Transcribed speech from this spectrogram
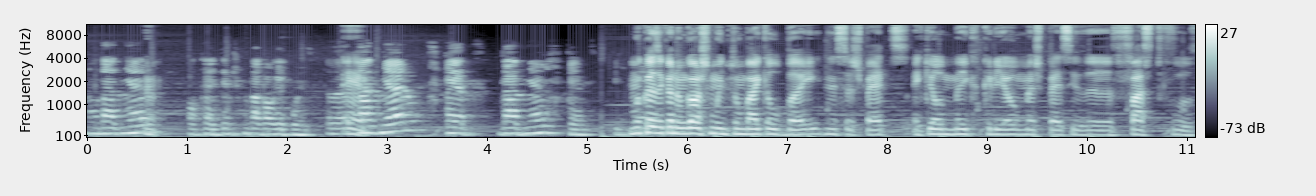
Não dá dinheiro, uhum ok, temos que mudar qualquer coisa. É. Dá dinheiro, repete. Dá dinheiro, repete. Tipo, uma é... coisa que eu não gosto muito do Michael Bay nesse aspecto é que ele meio que criou uma espécie de fast food.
